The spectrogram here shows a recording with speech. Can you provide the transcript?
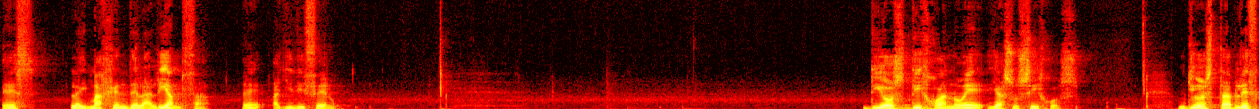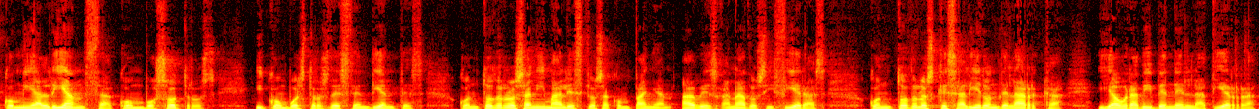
es la imagen de la alianza. ¿Eh? Allí dice, Dios dijo a Noé y a sus hijos, Yo establezco mi alianza con vosotros y con vuestros descendientes, con todos los animales que os acompañan, aves, ganados y fieras, con todos los que salieron del arca y ahora viven en la tierra.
